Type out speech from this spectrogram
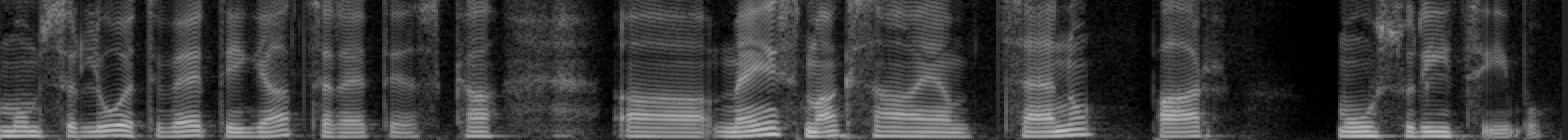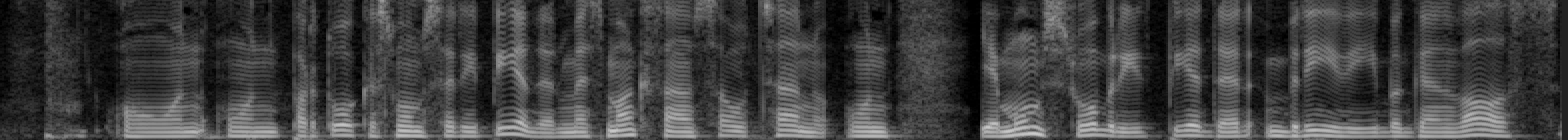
mums ir ļoti vērtīgi atcerēties, ka uh, mēs maksājam cenu par mūsu rīcību. Un, un par to, kas mums arī pieder, mēs maksājam savu cenu. Un, ja mums šobrīd pieder brīvība gan valsts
